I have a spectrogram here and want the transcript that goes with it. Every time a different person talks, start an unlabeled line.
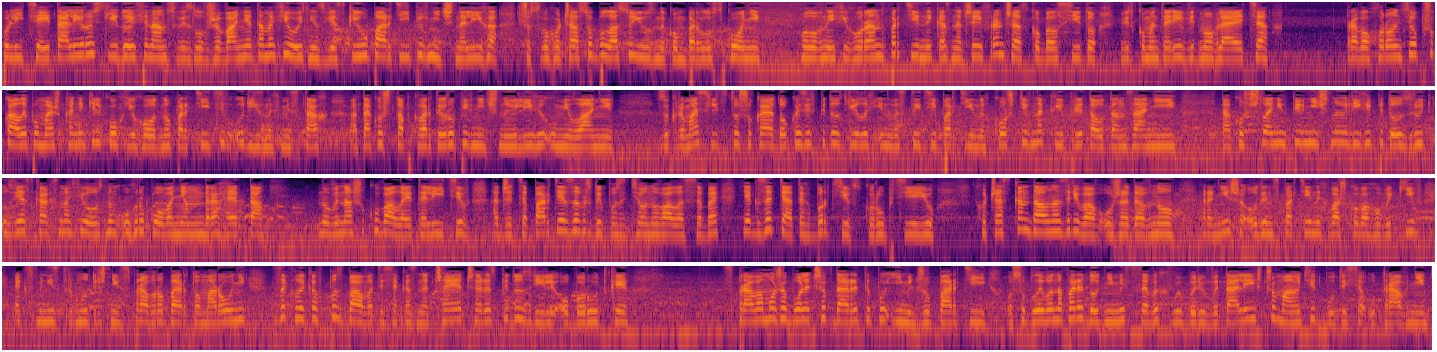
Поліція Італії розслідує фінансові зловживання та мафіозні зв'язки у партії Північна Ліга, що свого часу була союзником Берлусконі. Головний фігурант партійний казначей Франческо Белсіто від коментарів відмовляється. Правоохоронці обшукали помешкання кількох його однопартійців у різних містах, а також штаб-квартиру Північної ліги у Мілані. Зокрема, слідство шукає доказів підозрілих інвестицій партійних коштів на Кипрі та у Танзанії. Також членів Північної ліги підозрюють у зв'язках з мафіозним угрупованням Драгетта. Новина шокувала італійців, адже ця партія завжди позиціонувала себе як затятих борців з корупцією. Хоча скандал назрівав уже давно. Раніше один з партійних важковаговиків, екс-міністр внутрішніх справ Роберто Мароні, закликав позбавитися казначея через підозрілі оборудки. Справа може боляче вдарити по іміджу партії, особливо напередодні місцевих виборів в Італії, що мають відбутися у травні.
